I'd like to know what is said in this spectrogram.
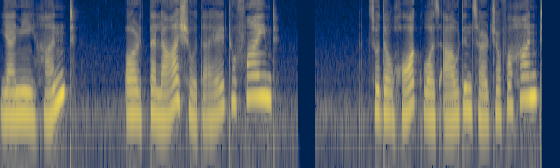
یعنی ہنٹ اور تلاش ہوتا ہے to find so the hawk was out in search of a hunt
